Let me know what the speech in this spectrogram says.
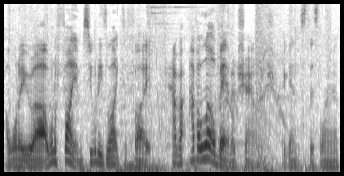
I want to, uh, I want to fight him, see what he's like to fight have a, have a little bit of a challenge against this lad.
